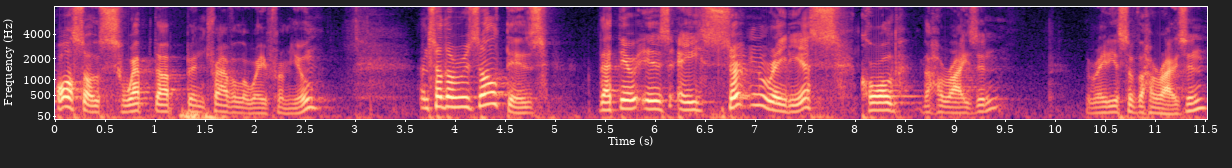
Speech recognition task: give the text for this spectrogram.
also swept up and travel away from you. And so the result is that there is a certain radius called the horizon, the radius of the horizon,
